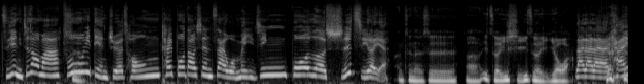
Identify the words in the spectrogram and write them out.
子燕，你知道吗？服务一点绝从开播到现在，我们已经播了十集了耶！真的是呃，一则以喜，一则以忧啊。来来来来，谈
